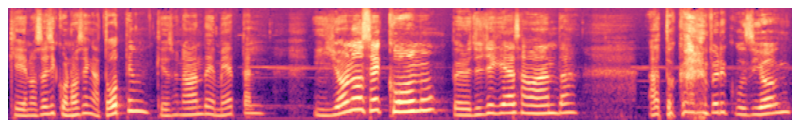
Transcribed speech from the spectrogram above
que no sé si conocen a Totem, que es una banda de metal. Y yo no sé cómo, pero yo llegué a esa banda a tocar percusión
